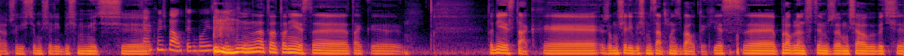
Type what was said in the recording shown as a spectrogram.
E, oczywiście musielibyśmy mieć... Zamknąć Bałtyk, bo jest... no to, to nie jest tak... To nie jest tak, e, że musielibyśmy zamknąć Bałtyk. Jest e, problem z tym, że musiałyby być, e,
